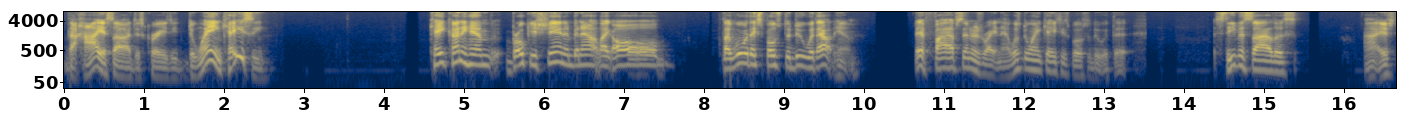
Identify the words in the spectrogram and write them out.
the highest odds is crazy. Dwane Casey. Cade Cunningham broke his shin and been out like all like what were they supposed to do without him? They have five centers right now. What's Dwane Casey supposed to do with that? Stephen Silas, uh, it's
